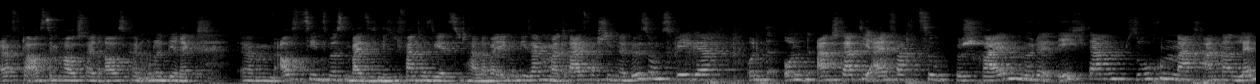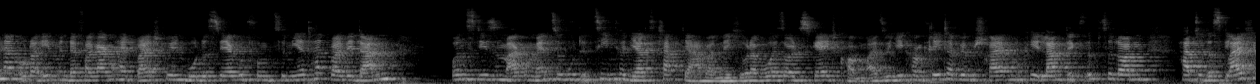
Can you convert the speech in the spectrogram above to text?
öfter aus dem Haushalt raus können, ohne direkt ähm, ausziehen zu müssen, weiß ich nicht, ich fantasiere jetzt total, aber irgendwie sagen wir mal drei verschiedene Lösungswege. Und, und anstatt die einfach zu beschreiben, würde ich dann suchen nach anderen Ländern oder eben in der Vergangenheit Beispielen, wo das sehr gut funktioniert hat, weil wir dann uns diesem Argument so gut entziehen können, ja, das klappt ja aber nicht oder woher soll das Geld kommen? Also je konkreter wir beschreiben, okay, Land XY hatte das gleiche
